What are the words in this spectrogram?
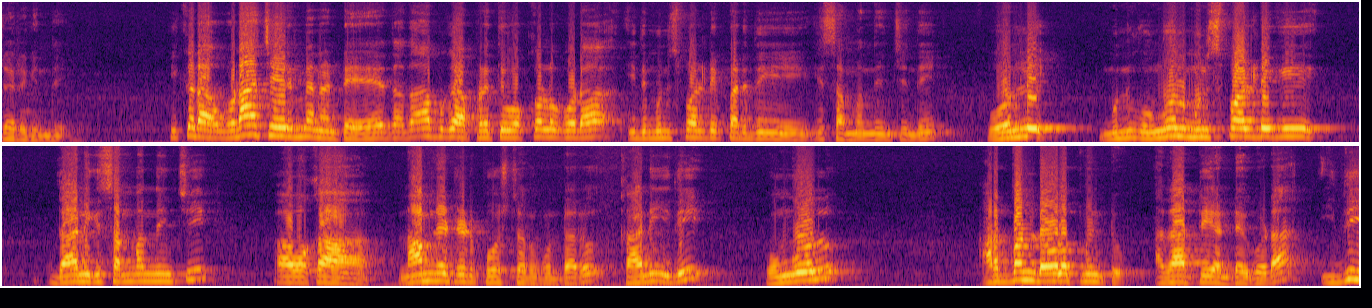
జరిగింది. ఇక్కడ ఉడా చైర్మన్ అంటే దాదాపుగా ప్రతి ఒక్కళ్ళు కూడా ఇది మున్సిపాలిటీ పరిధికి సంబంధించింది. ఓన్లీ మున్ ఒంగోలు మున్సిపాలిటీకి దానికి సంబంధించి ఒక నామినేటెడ్ పోస్ట్ అనుకుంటారు. కానీ ఇది ఒంగోలు అర్బన్ డెవలప్మెంట్ అథారిటీ అంటే కూడా ఇది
